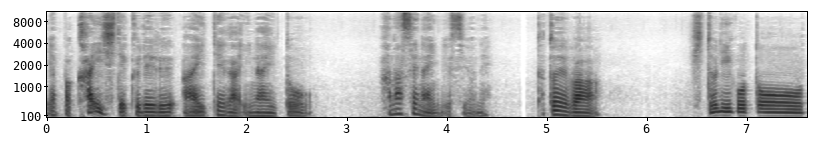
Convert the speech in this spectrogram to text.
やっぱ返してくれる相手がいないと話せないんですよね。例えば、独り言を、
